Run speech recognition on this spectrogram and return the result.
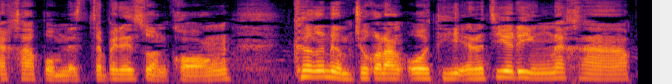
นะครับผมจะเป็นในส่วนของเครื่องดื่มชูกำลังโอทีเอเนจีริงนะครับ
